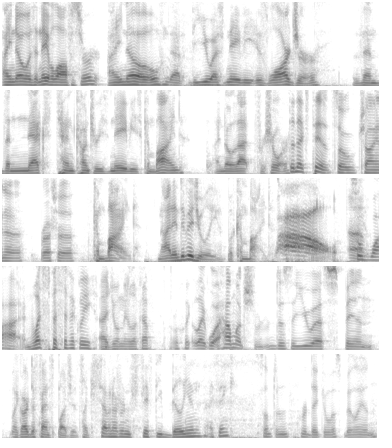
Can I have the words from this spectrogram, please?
I know as a naval officer, I know that the U.S. Navy is larger than the next 10 countries' navies combined. I know that for sure. The next ten. So China, Russia. combined, not individually, but combined. Wow. Uh, so why? What specifically? Uh, do you want me to look up real quick? Like, what? How much does the U.S. spend? Like our defense budget, it's like 750 billion, I think. Something ridiculous billion.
